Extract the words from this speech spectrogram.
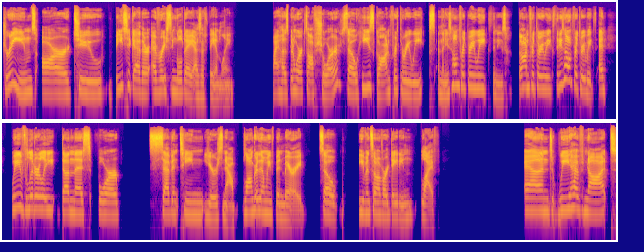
dreams are to be together every single day as a family. My husband works offshore, so he's gone for three weeks and then he's home for three weeks and he's gone for three weeks and he's home for three weeks. And We've literally done this for 17 years now, longer than we've been married. So, even some of our dating life. And we have not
